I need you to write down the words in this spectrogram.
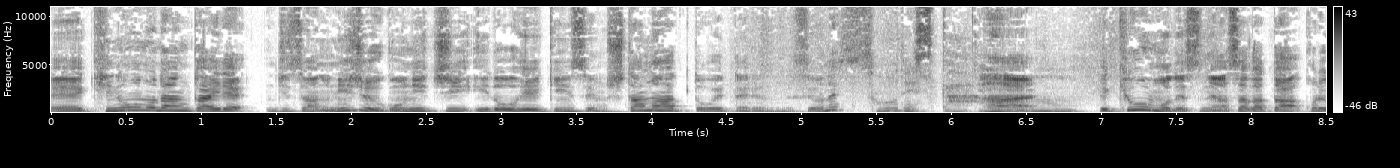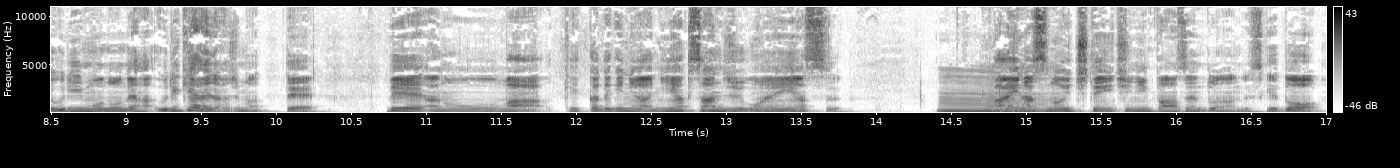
えー、昨日の段階で、実はあの25日移動平均線を下回って終えてるんですよね。そうですか。はい。うん、で、今日もですね、朝方、これ売り物で、売り気配で始まって、で、あのー、まあ、結果的には235円安、マイナスの1.12%なんですけど、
